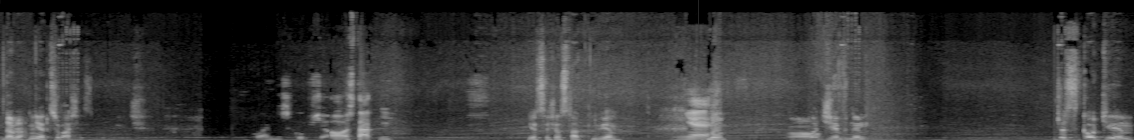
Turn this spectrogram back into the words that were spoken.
Dobra, nie, trzeba się skupić. Dokładnie, skup się. O, ostatni. Jesteś ostatni, wiem. Nie. No. No. Podziewnym przeskokiem.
